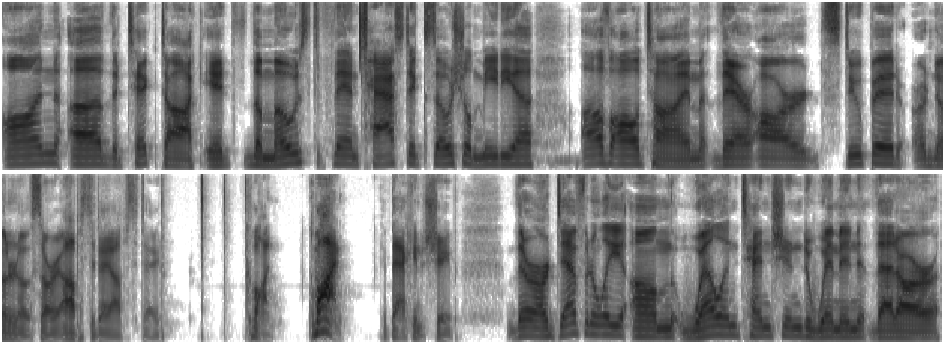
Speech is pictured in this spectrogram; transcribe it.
on uh the TikTok. It's the most fantastic social media of all time. There are stupid or no, no, no. Sorry, opposite day, opposite day. Come on, come on, get back into shape. There are definitely um, well-intentioned women that are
